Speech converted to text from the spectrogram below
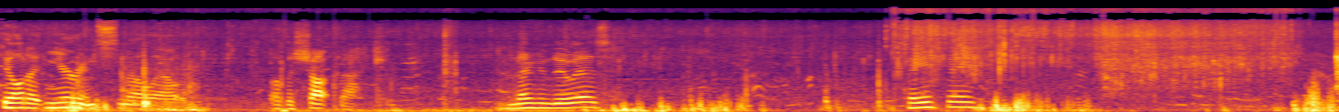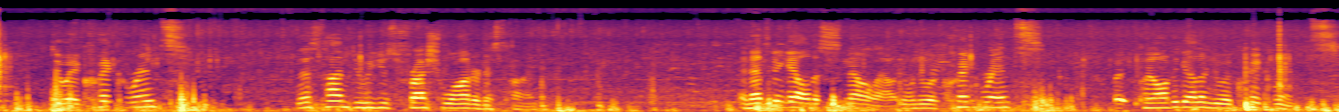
get all that urine smell out of the shop vac. and then I'm gonna do is same thing do a quick rinse this time do we use fresh water this time and that's gonna get all the smell out. You wanna do a quick rinse, but put it all together and do a quick rinse.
